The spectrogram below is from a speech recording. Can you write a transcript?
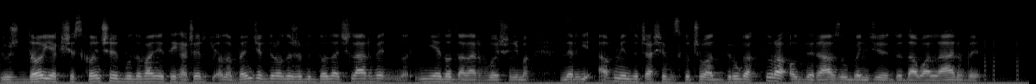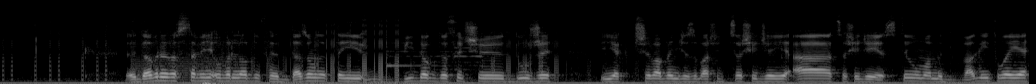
już do, jak się skończy budowanie tej haczerki, ona będzie w drodze, żeby dodać larwy, no, nie doda larwy, bo jeszcze nie ma energii, a w międzyczasie wyskoczyła druga, która od razu będzie dodała larwy. Dobre rozstawienie overlordów dadzą na tej widok dosyć y, duży jak trzeba będzie zobaczyć co się dzieje, a co się dzieje z tyłu mamy dwa gatewaye,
